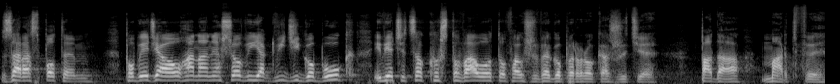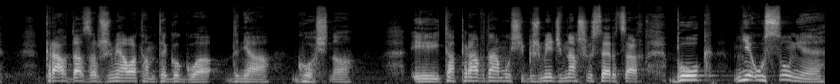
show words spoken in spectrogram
zaraz potem powiedział Hananiaszowi, jak widzi go Bóg i wiecie co, kosztowało to fałszywego proroka życie. Pada martwy. Prawda zabrzmiała tamtego dnia głośno. I ta prawda musi brzmieć w naszych sercach. Bóg nie usunie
